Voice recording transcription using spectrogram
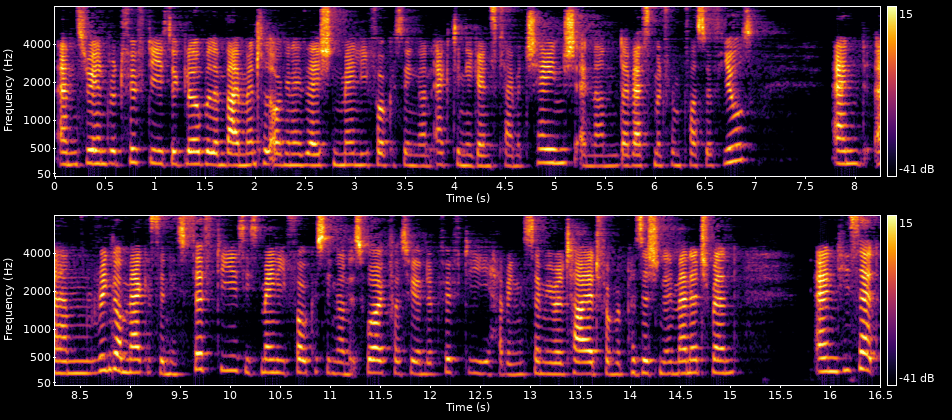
And 350 is a global environmental organization mainly focusing on acting against climate change and on divestment from fossil fuels. And um, Ringo Mak is in his 50s. He's mainly focusing on his work for 350, having semi retired from a position in management. And he said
